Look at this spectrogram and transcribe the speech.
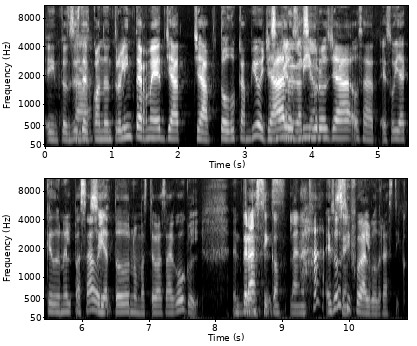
Entonces, de- cuando entró el internet, ya, ya todo cambió. Ya los generación- libros, ya, o sea, eso ya quedó en el pasado. Ya todo nomás te vas a Google. Entonces, Drástico, la neta. Ajá, eso. Sí. fue algo drástico.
